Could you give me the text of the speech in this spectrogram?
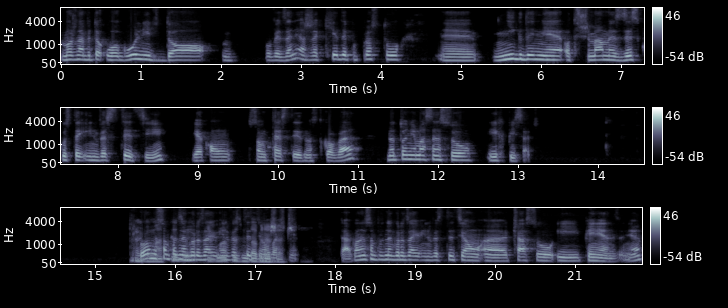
można by to uogólnić do powiedzenia, że kiedy po prostu y, nigdy nie otrzymamy zysku z tej inwestycji, jaką są testy jednostkowe, no to nie ma sensu ich pisać. Bo one są pewnego rodzaju inwestycją właśnie. Tak, one są pewnego rodzaju inwestycją e, czasu i pieniędzy, nie?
